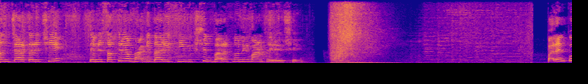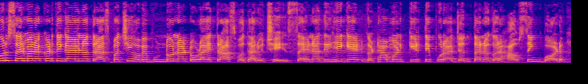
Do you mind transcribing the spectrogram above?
સંચાર કરે છે. તેમની સક્રિય ભાગીદારીથી વિકસિત ભારતનું નિર્માણ થઈ રહ્યું છે. પાલનપુર શહેરમાં રખડતી ગાયોના ત્રાસ પછી હવે ભૂંડોના ટોળાએ ત્રાસ વધાર્યો છે. શહેરના Delhi gate, Gathaman, Kirtipura, Jantanagar housing board,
